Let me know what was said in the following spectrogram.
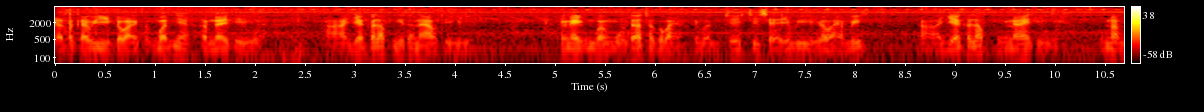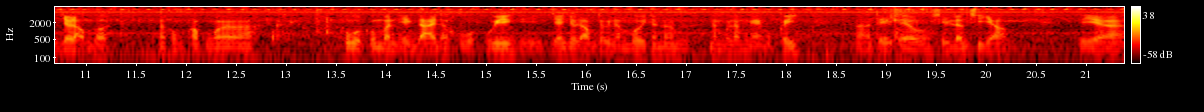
Chào tất cả quý vị các bạn thân mến nha. Hôm nay thì à, giá cá lóc như thế nào thì hiện nay cũng gần mùa Tết rồi các bạn. Thì mình sẽ chia sẻ với quý vị các bạn biết à, giá cá lóc hiện nay thì cũng nằm dao động thôi. Nó cũng không có khu vực của mình hiện tại đó khu vực quyên Yên thì giá dao động từ 50 đến 55 ngàn một ký à, tùy theo sự lớn sự nhỏ. Thì à,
